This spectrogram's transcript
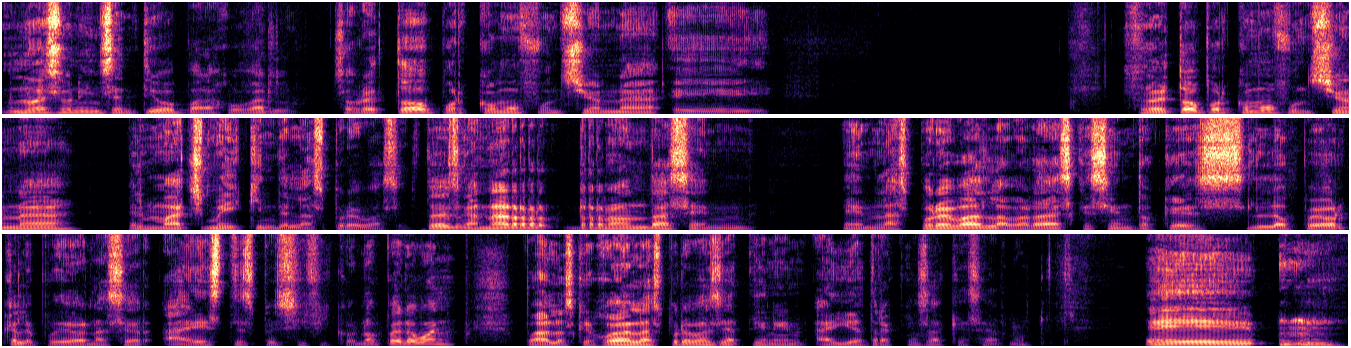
no es un incentivo para jugarlo, sobre todo por cómo funciona eh, sobre todo por cómo funciona el matchmaking de las pruebas. Entonces, ganar rondas en, las pruebas, la verdad es que siento que es lo peor que le pudieron hacer a este específico, ¿no? Pero bueno, para los que juegan las pruebas ya tienen ahí otra cosa que hacer, ¿no? Eh,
